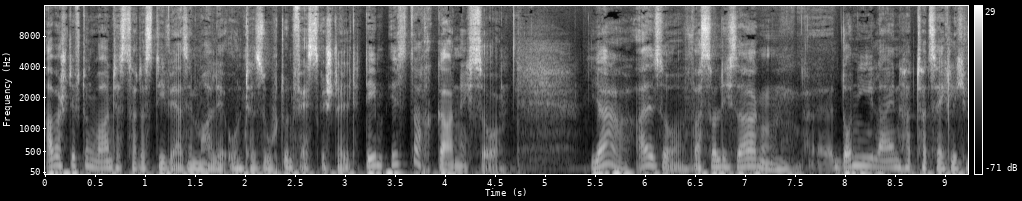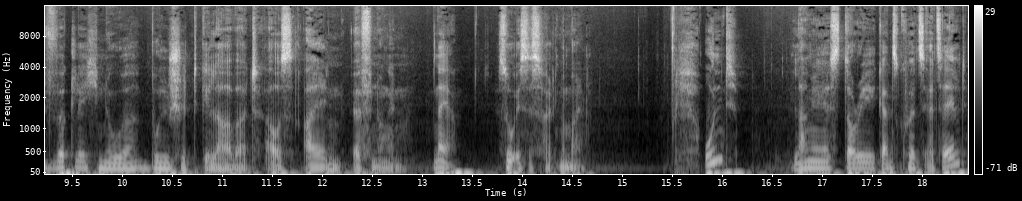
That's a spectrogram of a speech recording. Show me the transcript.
Aber Stiftung Warentest hat das diverse Male untersucht und festgestellt. Dem ist doch gar nicht so. Ja, also, was soll ich sagen? Donny Line hat tatsächlich wirklich nur Bullshit gelabert aus allen Öffnungen. Naja, so ist es halt nun mal. Und, lange Story ganz kurz erzählt,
